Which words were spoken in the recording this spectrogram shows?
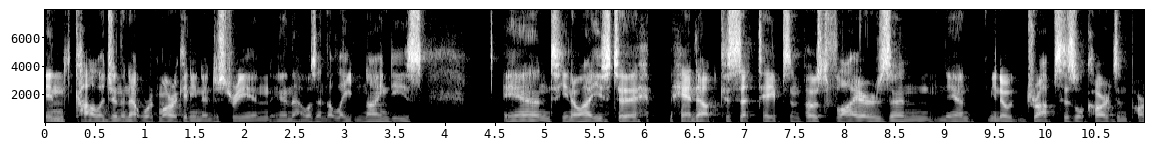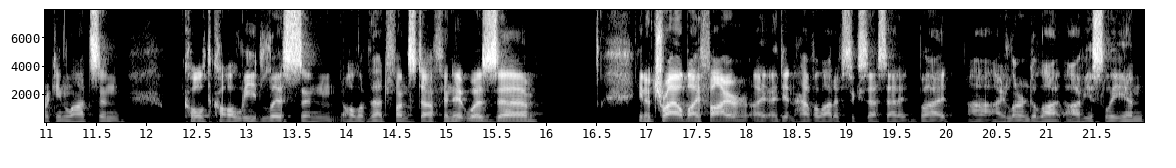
in college in the network marketing industry, and and that was in the late '90s and you know I used to hand out cassette tapes and post flyers and and you know drop sizzle cards in parking lots and cold call lead lists and all of that fun stuff. And it was uh, you know trial by fire. I, I, didn't have a lot of success at it, but uh, I learned a lot, obviously, and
